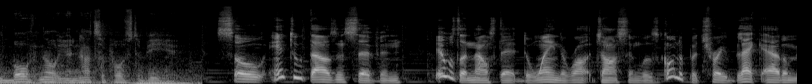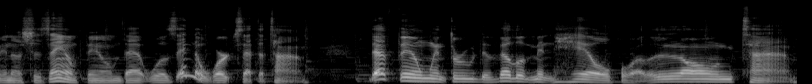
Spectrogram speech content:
We both know you're not supposed to be here. So, in 2007, it was announced that Dwayne The Rock Johnson was going to portray Black Adam in a Shazam film that was in the works at the time. That film went through development hell for a long time.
